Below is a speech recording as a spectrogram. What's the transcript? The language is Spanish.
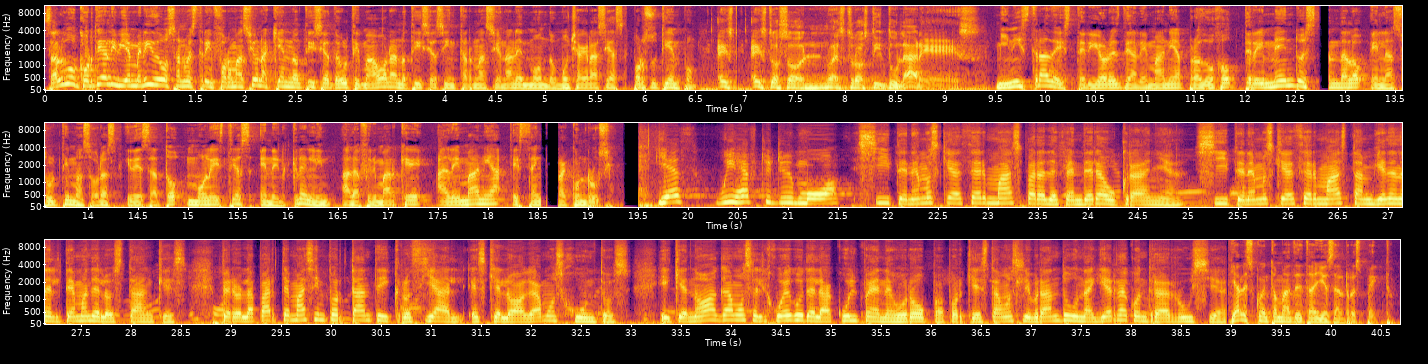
Saludo cordial y bienvenidos a nuestra información aquí en Noticias de Última Hora, Noticias Internacionales Mundo. Muchas gracias por su tiempo. estos son nuestros titulares. Ministra de Exteriores de Alemania produjo tremendo escándalo en las últimas horas y desató molestias en el Kremlin al afirmar que Alemania está en guerra con Rusia. Yes, we have to do more. Sí, tenemos que hacer más para defender a Ucrania. Sí, tenemos que hacer más también en el tema de los tanques. Pero la parte más importante y crucial es que lo hagamos juntos y que no hagamos el juego de la culpa en Europa porque estamos librando una guerra contra Rusia. Ya les cuento más detalles al respecto.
